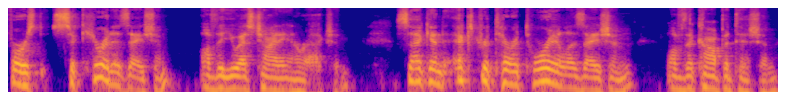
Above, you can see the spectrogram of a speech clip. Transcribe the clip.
first, securitization of the US China interaction. Second, extraterritorialization of the competition.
